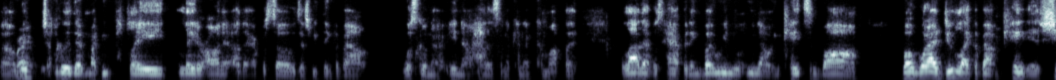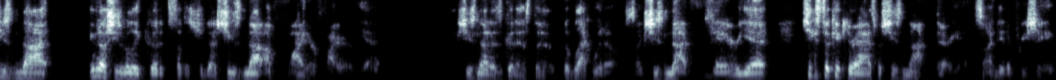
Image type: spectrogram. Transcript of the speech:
now, uh, right. which I believe that might be played later on in other episodes as we think about what's going to, you know, how that's going to kind of come up. But a lot of that was happening. But we, you know, and Kate's involved but what I do like about Kate is she's not, even though she's really good at stuff that she does, she's not a fighter fighter she's not as good as the the Black Widows. Like she's not there yet. She can still kick your ass, but she's not there yet. So I did appreciate.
